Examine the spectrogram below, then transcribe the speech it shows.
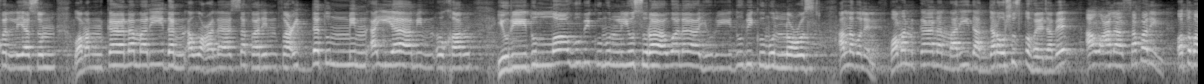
ফালইয়াসুম ওয়ামান কানা মারিদান আও আলা সাফারিন, ফাইদ্দাতুম মিন আইয়ামিন ইউরিদুল্লাহু বিকুমুল ইউসরা ওয়ালা ইউরিদু বিকুমুল উসর। আল্লাহ বলেন ওমান কানা মারিদান, যারা অসুস্থ হয়ে যাবে, আও আলা সাফারিম অথবা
